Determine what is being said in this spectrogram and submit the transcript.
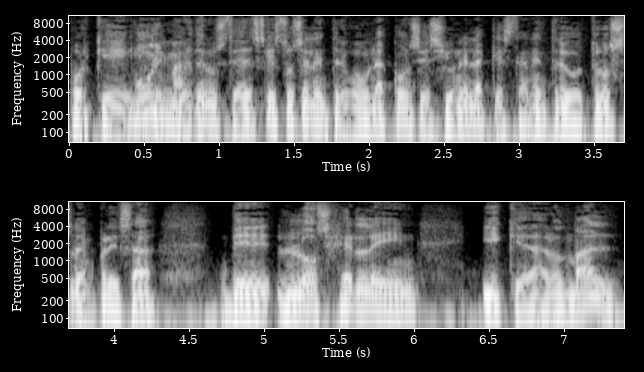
porque recuerden ustedes que esto se le entregó a una concesión en la que están entre otros la empresa de Los Gerlain y quedaron mal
